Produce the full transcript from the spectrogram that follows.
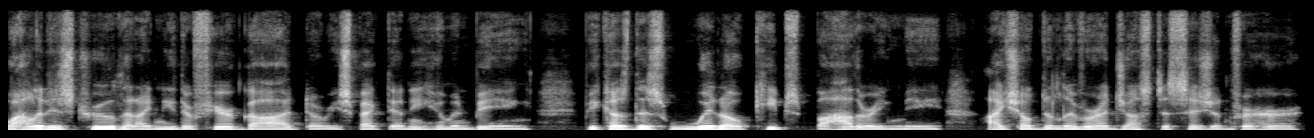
While it is true that I neither fear God nor respect any human being, because this widow keeps bothering me, I shall deliver a just decision for her,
